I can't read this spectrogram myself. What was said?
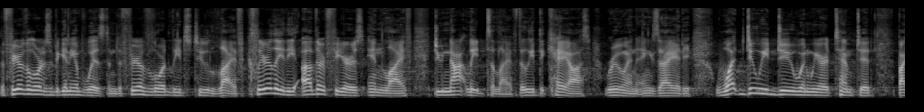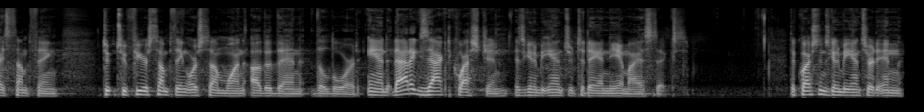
The fear of the Lord is the beginning of wisdom. The fear of the Lord leads to life. Clearly, the other fears in life do not lead to life. They lead to chaos, ruin, anxiety. What do we do when we are tempted by something, to, to fear something or someone other than the Lord? And that exact question is going to be answered today in Nehemiah 6. The question is going to be answered in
